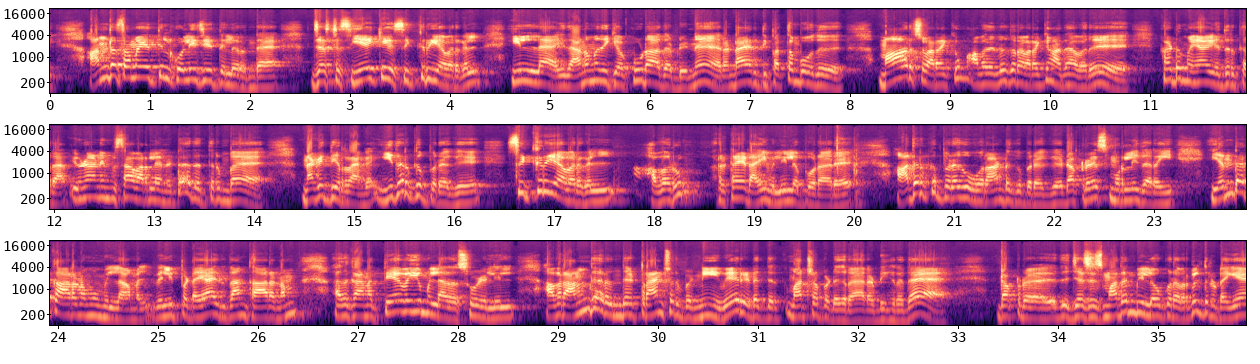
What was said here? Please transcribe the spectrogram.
அந்த சமயத்தில் கொலிஜியத்தில் இருந்த ஜஸ்டிஸ் ஏ கே சிக்ரி அவர்கள் இல்லை இதை அனுமதிக்க கூடாது அப்படின்னு ரெண்டாயிரத்தி பத்தொம்போது மார்ச் வரைக்கும் அவர் இருக்கிற வரைக்கும் அதை அவர் கடுமையாக எதிர்க்கிறார். யுனானிமஸாக வரலன்னுட்டு அதை திரும்ப நகர்த்திடுறாங்க. இதற்கு பிறகு சிக்ரி அவர்கள் அவரும் ரிட்டையர்ட் ஆகி வெளியில் போகிறாரு அதற்கு பிறகு ஓராண்டுக்கு பிறகு டாக்டர் எஸ் முரளிதரை எந்த காரணமும் இல்லாமல் வெளிப்படையாக இதுதான் காரணம் அதுக்கான தேவையும் இல்லாத சூழலில் அவர் அங்கேருந்து டிரான்ஸ்ஃபர் பண்ணி வேறு இடத்திற்கு மாற்றப்படுகிறார் அப்படிங்கிறத டாக்டர் இது ஜஸ்டிஸ் மதன் பி. லோகூர் அவர்கள் தன்னுடைய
